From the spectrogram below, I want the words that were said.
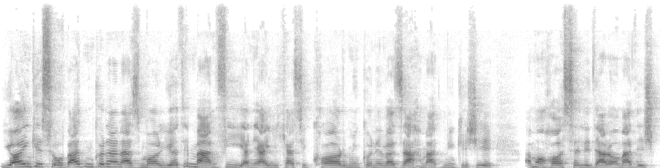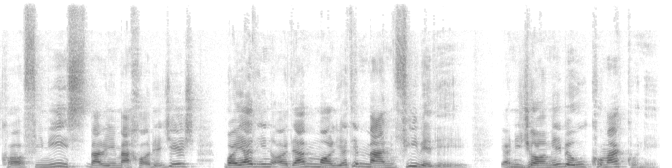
یا اینکه صحبت می‌کنن از مالیات منفی یعنی اگه کسی کار می‌کنه و زحمت می‌کشه اما حاصل درآمدش کافی نیست برای مخارجش باید این آدم مالیات منفی بده یعنی جامعه به او کمک کنه.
